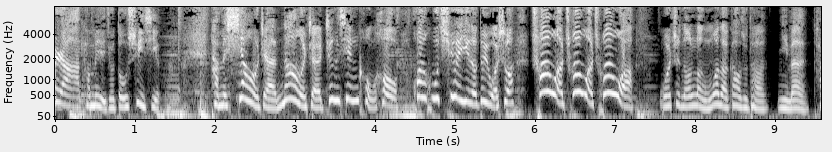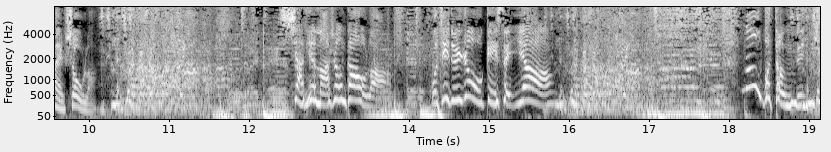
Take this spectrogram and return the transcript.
儿啊，他们也就都睡醒了。他们笑着闹着，争先恐后、欢呼雀跃的对我说：“穿我，穿我，穿我！”我只能冷漠的告诉他：“你们太瘦了。”夏天马上到了，我这堆肉给谁呀？闹吧登的，你说。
